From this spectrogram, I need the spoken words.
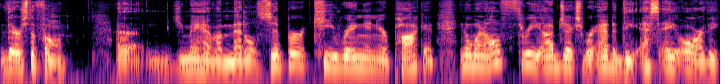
There's the phone. Uh, you may have a metal zipper, key ring in your pocket. You know, when all three objects were added, the SAR, the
